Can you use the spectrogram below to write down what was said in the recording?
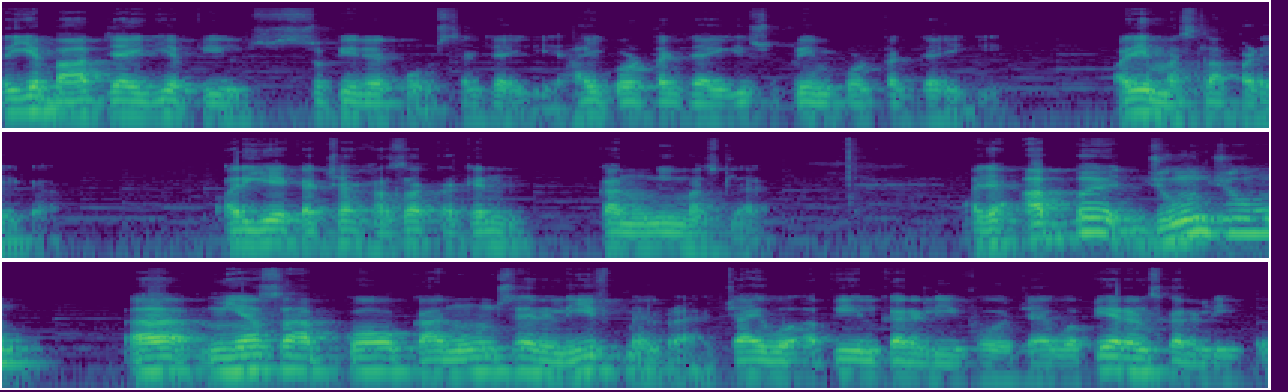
तो ये बात जाएगी अपील सुपीरियर कोर्ट तक जाएगी हाई कोर्ट तक जाएगी, सुप्रीम कोर्ट तक जाएगी और ये मसला पड़ेगा। और ये एक अच्छा खासा कठिन कानूनी मसला है। अच्छा अब जून जून मियाँ साहब को कानून से रिलीफ मिल रहा है, चाहे वो अपील का रिलीफ हो, चाहे वो अपियरेंस का रिलीफ हो,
